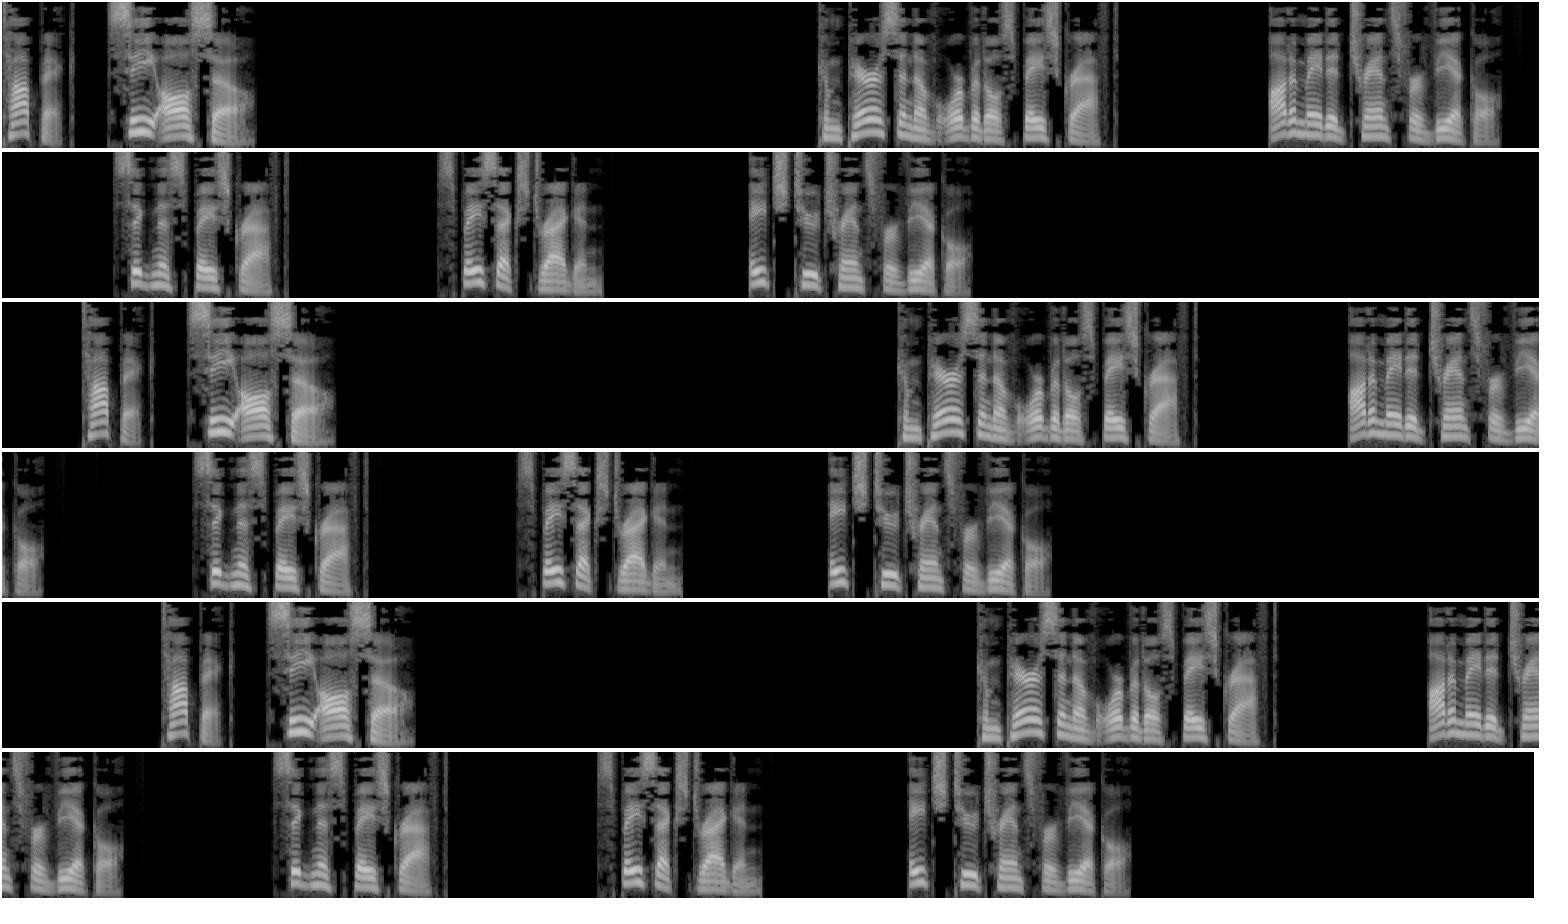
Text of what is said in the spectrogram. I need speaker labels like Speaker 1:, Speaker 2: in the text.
Speaker 1: Topic. See also. Comparison of orbital spacecraft. Automated Transfer Vehicle. Cygnus spacecraft. SpaceX Dragon. H-2 Transfer Vehicle. Topic. See also. Comparison of orbital spacecraft Automated Transfer Vehicle. Cygnus spacecraft. SpaceX Dragon. H-2 Transfer Vehicle. Topic. See also. Comparison of orbital spacecraft. Automated Transfer Vehicle. Cygnus spacecraft. SpaceX Dragon. H-2 Transfer Vehicle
